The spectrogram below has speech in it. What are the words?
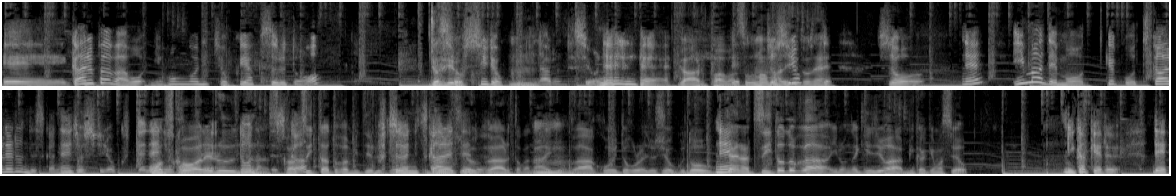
えーガールパワーを日本語に直訳すると、女女子力。子力になるんですよね。ガールパワー。でそのままで言うとね、そう。ね、今でも結構使われるんですかね、女子力ってね。もう使われるんじどゃないんですすか？ツイッターとか見てると。普通に使われてる。女子力があるとかないとか、こういうところで女子力どう、みたいなツイートとかいろんな記事は見かけますよ。見かける。で、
